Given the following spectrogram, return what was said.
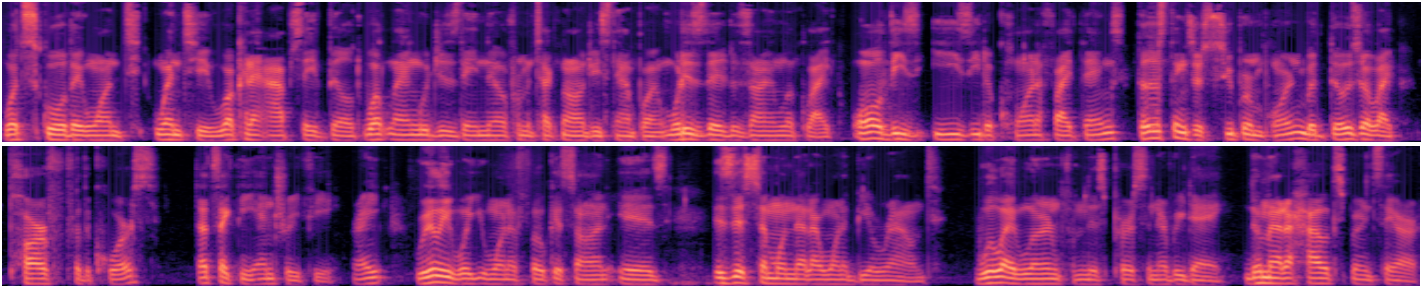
What school they want went to, what kind of apps they've built, what languages they know from a technology standpoint, what does their design look like? All of these easy to quantify things. Those things are super important, but those are like par for the course. That's like the entry fee, right? Really what you want to focus on is is this someone that I want to be around? Will I learn from this person every day, no matter how experienced they are?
